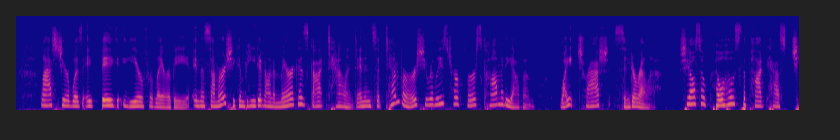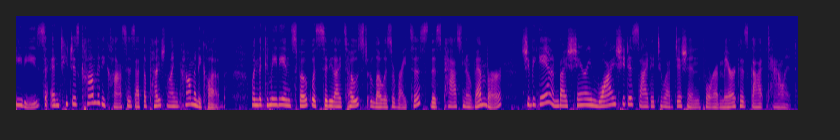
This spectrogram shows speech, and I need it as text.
Last year was a big year for Larrabee. In the summer, she competed on America's Got Talent, and in September, she released her first comedy album, White Trash Cinderella. She also co hosts the podcast Cheaties and teaches comedy classes at the Punchline Comedy Club. When the comedian spoke with City Lights host Lois Reitzes this past November, she began by sharing why she decided to audition for America's Got Talent.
